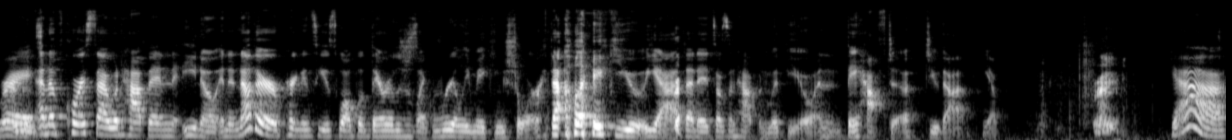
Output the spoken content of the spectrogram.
Right. And of course that would happen, you know, in another pregnancy as well, but they're just like really making sure that like you yeah, that it doesn't happen with you and they have to do that. Yep. right. Yeah.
